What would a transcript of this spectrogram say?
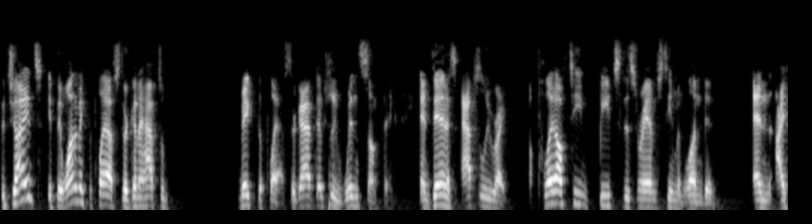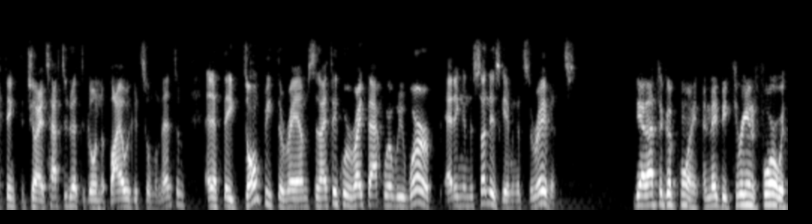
the Giants, if they want to make the playoffs, they're going to have to make the playoffs. They're going to have to actually win something. And Dan is absolutely right. A playoff team beats this Rams team in London. And I think the Giants have to do that to go into bye week with some momentum. And if they don't beat the Rams, then I think we're right back where we were heading into Sunday's game against the Ravens. Yeah, that's a good point. And they'd be three and four with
